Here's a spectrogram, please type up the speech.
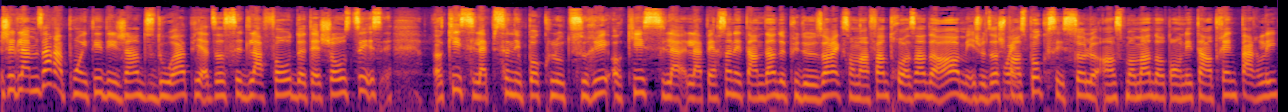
j'ai de la misère à pointer des gens du doigt puis à dire c'est de la faute de telle chose. Tu sais, ok, si la piscine n'est pas clôturée, ok, si la, la personne est en dedans depuis deux heures avec son enfant de trois ans dehors, mais je veux dire, je pense pas que c'est ça là, en ce moment dont on est en train de parler.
